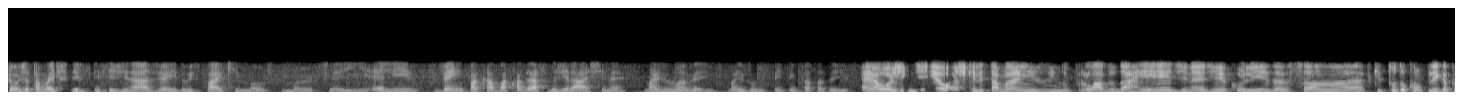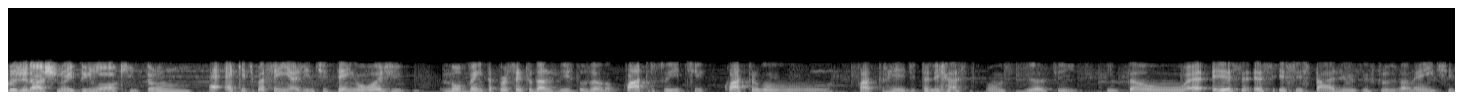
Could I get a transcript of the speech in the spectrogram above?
Então já tá mais safe. Esse ginásio aí do Spike Murphy aí, ele vem para acabar com a graça do Jirachi, né? Mais uma vez. Mais um que vem tentar fazer isso. É, hoje em dia eu acho que ele tá mais indo pro lado da rede, né? De recolhida, só. É porque tudo complica pro Jirachi no item lock, então. É, é que tipo assim, a gente tem hoje 90% das listas usando 4 Switch, 4 pra trade, tá ligado? Vamos dizer assim. Então, é, esse, esse, esse estádio exclusivamente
